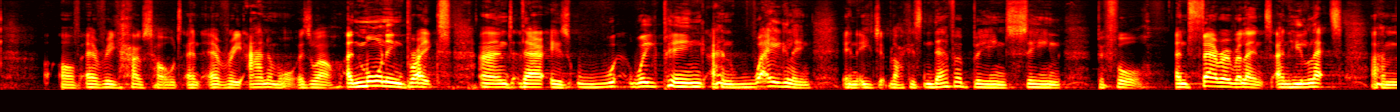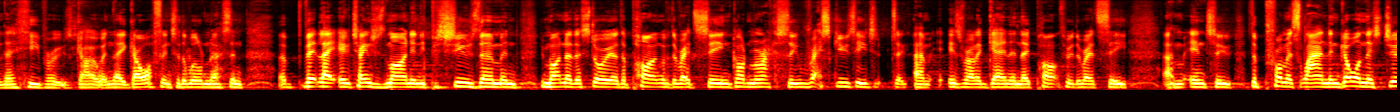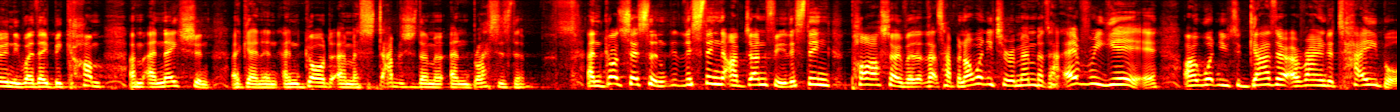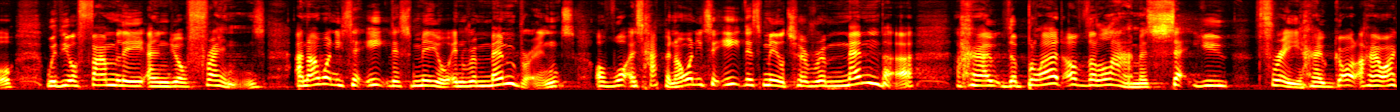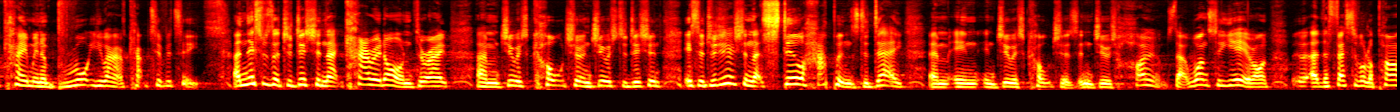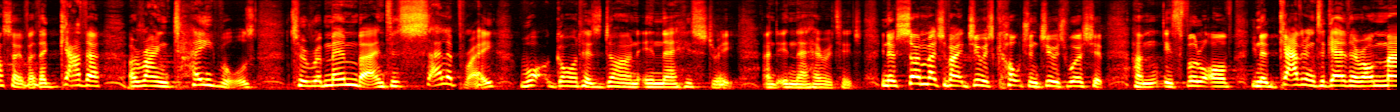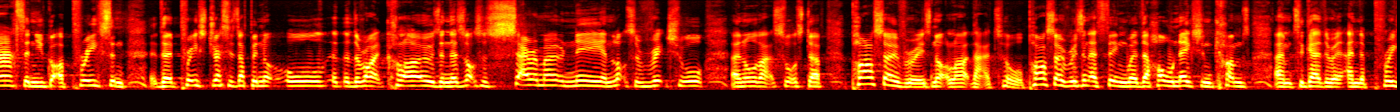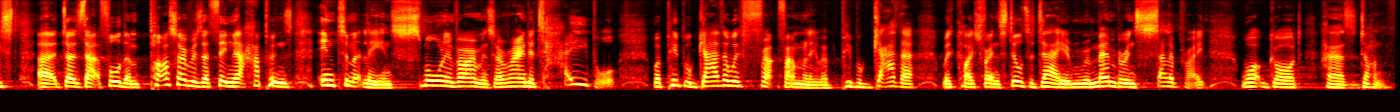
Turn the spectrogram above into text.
of every household and every animal as well. And morning breaks, and there is weeping and wailing in Egypt like it's never been seen before. And Pharaoh relents and he lets um, the Hebrews go and they go off into the wilderness. And a bit later, he changes his mind and he pursues them. And you might know the story of the parting of the Red Sea. And God miraculously rescues Egypt, um, Israel again and they part through the Red Sea um, into the promised land and go on this journey where they become um, a nation again. And, and God um, establishes them and blesses them. And God says to them, This thing that I've done for you, this thing, Passover, that, that's happened, I want you to remember that. Every year, I want you to gather around a table with your family and your friends, and I want you to eat this meal in remembrance of what has happened. I want you to eat this meal to remember how the blood of the Lamb has set you free, how God, how I came in and brought you out of captivity. And this was a tradition that carried on throughout um, Jewish culture and Jewish tradition. It's a tradition that still happens today um, in, in Jewish cultures, in Jewish homes, that once a year on uh, the festival of Passover, they gather around tables to remember and to celebrate what God has done in their history and in their heritage. You know, so much about Jewish culture and Jewish worship um, is full of, you know, gathering together on mass and you've got a priest, and the priest dresses up in all the right clothes, and there's lots of ceremony and lots of ritual and all that sort of stuff. Passover is not like that at all. Passover isn't a thing where the whole nation comes um, together and the priest uh, does that for them. Passover is a thing that happens intimately in small environments around a table where people gather with family, where people gather with close friends still today and remember and celebrate what God has done.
